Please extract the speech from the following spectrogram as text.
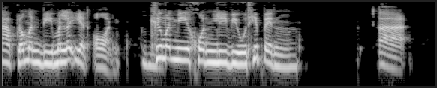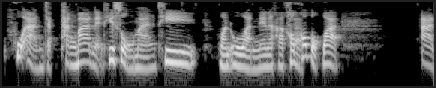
าพ แล้วมันดีมันละเอียดอ่อน คือมันมีคนรีวิวที่เป็น อ่า ผู้อ่านจากทางบ้านเนี่ย ที่ส่งมาที่วันโอวันเนี่ยนะคะเขาก็บอกว่า อ่าน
